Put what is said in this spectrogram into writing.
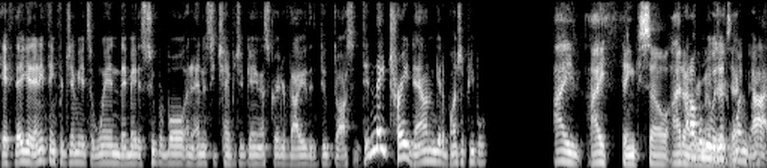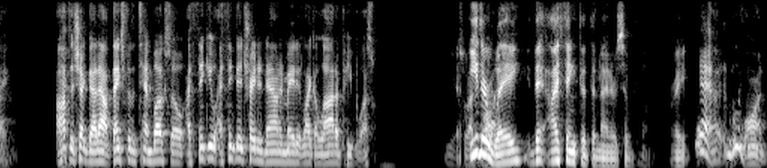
If they get anything for Jimmy, it's a win. They made a Super Bowl and an NFC championship game. That's greater value than Duke Dawson. Didn't they trade down and get a bunch of people? I I think so. I don't, I don't think it was just exactly. one guy. I'll have to check that out. Thanks for the 10 bucks. So I think it, I think they traded down and made it like a lot of people. That's, yeah. That's Either way, they, I think that the Niners have won, right? Yeah, move on,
